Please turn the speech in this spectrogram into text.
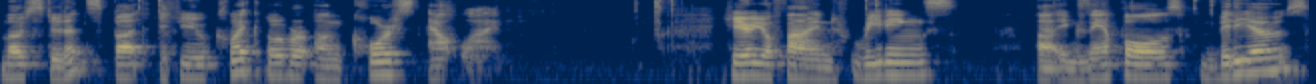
most students, but if you click over on Course Outline, here you'll find readings, uh, examples, videos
